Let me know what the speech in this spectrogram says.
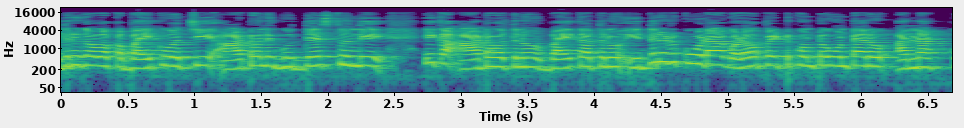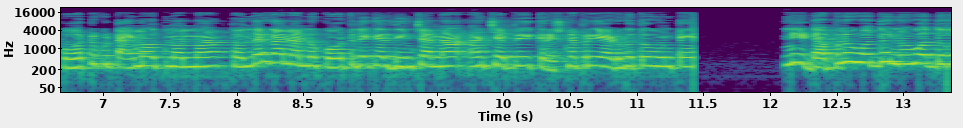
ఎదురుగా ఒక బైక్ వచ్చి ఆటోని గుద్దేస్తుంది. ఇక ఆటో అతను బైక్ అతను ఇద్దరు కూడా గొడవ పెట్టుకుంటూ ఉంటారు. అన్న కోర్టుకు టైం అవుతుందన్నా తొందరగా నన్ను కోర్టు దగ్గర దించన్నా అని చెప్పి కృష్ణప్రియ అడుగుతూ ఉంటే నీ డబ్బులు వద్దు నువ్వొద్దు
